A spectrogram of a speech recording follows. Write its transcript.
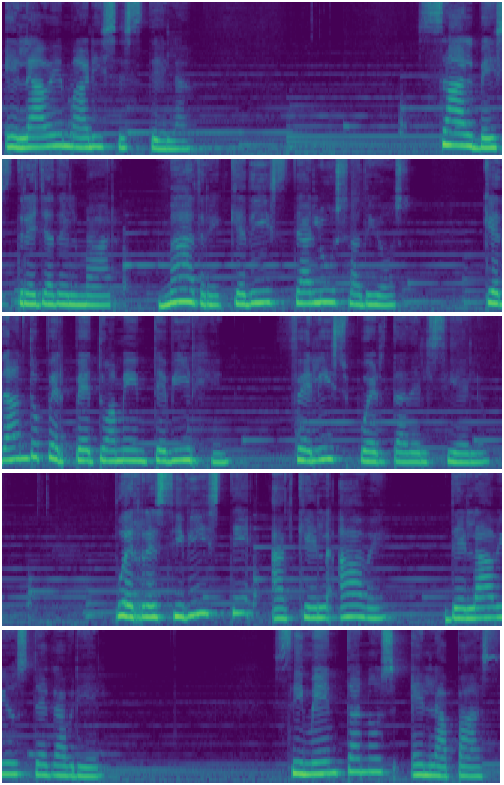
el Ave Maris Estela. Salve estrella del mar, Madre que diste a luz a Dios, quedando perpetuamente virgen, feliz puerta del cielo, pues recibiste aquel ave de labios de Gabriel Ciméntanos en la paz,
